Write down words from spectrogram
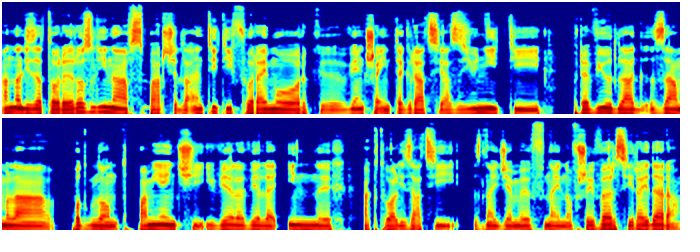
Analizatory Roslina, wsparcie dla Entity Framework, większa integracja z Unity, preview dla XAML, podgląd pamięci i wiele, wiele innych aktualizacji znajdziemy w najnowszej wersji Ridera.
